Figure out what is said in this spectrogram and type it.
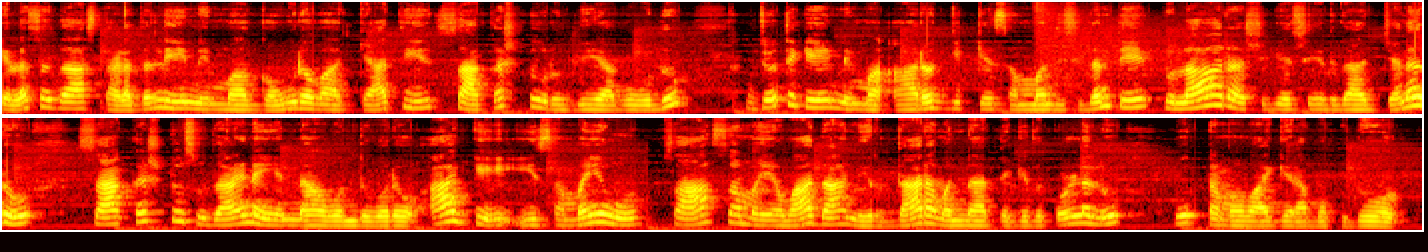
ಕೆಲಸದ ಸ್ಥಳದಲ್ಲಿ ನಿಮ್ಮ ಗೌರವ, ಖ್ಯಾತಿ ಸಾಕಷ್ಟು ವೃದ್ಧಿಯಾಗುವುದು. ಜೊತೆಗೆ ನಿಮ್ಮ ಆರೋಗ್ಯಕ್ಕೆ ಸಂಬಂಧಿಸಿದಂತೆ ತುಲಾ ರಾಶಿಗೆ ಸೇರಿದ ಜನರು ಸಾಕಷ್ಟು ಸುಧಾರಣೆಯನ್ನು ಹೊಂದುವರು. ಹಾಗೆ ಈ ಸಮಯವು ಸಾಹಸಮಯವಾದ ನಿರ್ಧಾರವನ್ನು ತೆಗೆದುಕೊಳ್ಳಲು ಉತ್ತಮವಾಗಿರಬಹುದು.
